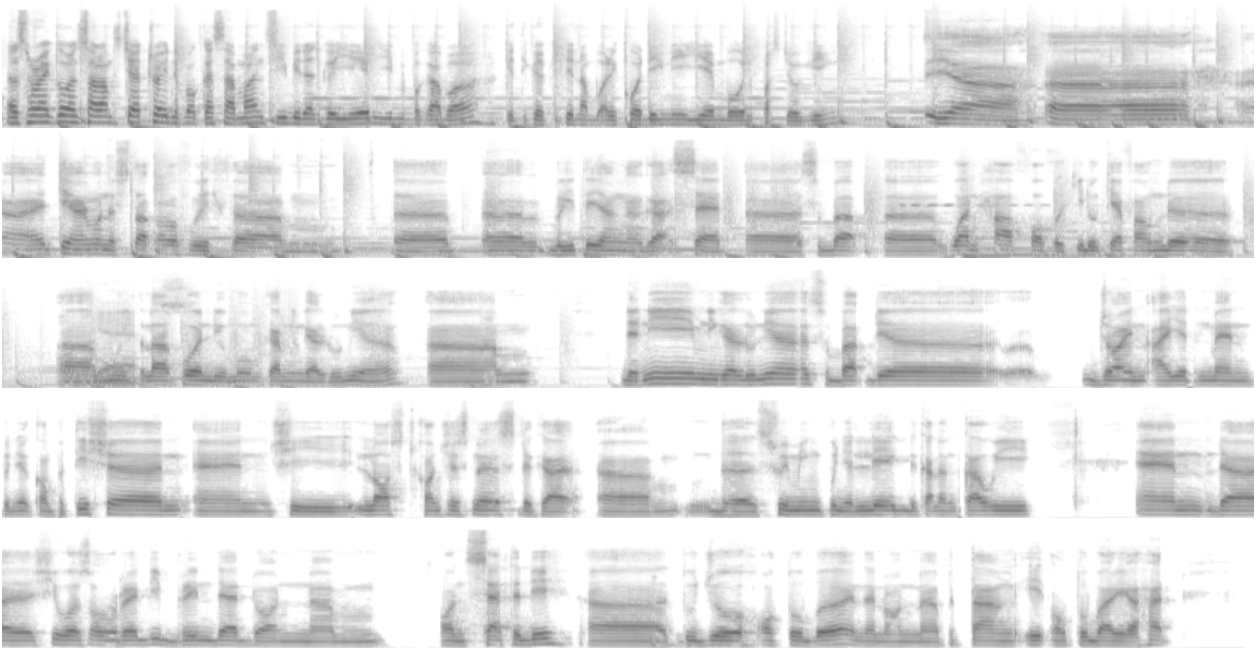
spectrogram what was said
Assalamualaikum dan salam sejahtera. Ini podcast Saman CB dan juga Yem. Yem apa khabar? Ketika kita nak buat recording ni Yem baru lepas jogging. Yeah uh, I think I want to start off with um, uh, uh, Berita yang agak sad uh, Sebab uh, One half of a Kido Care founder uh, oh, yes. telah pun diumumkan meninggal dunia. Um, Dia ni meninggal dunia sebab dia join Iron Man punya competition and she lost consciousness dekat um, the swimming punya lake dekat Langkawi. And uh, she was already brain dead on um, on Saturday uh, 7 Oktober and then on uh, petang 8 Oktober hari Ahad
